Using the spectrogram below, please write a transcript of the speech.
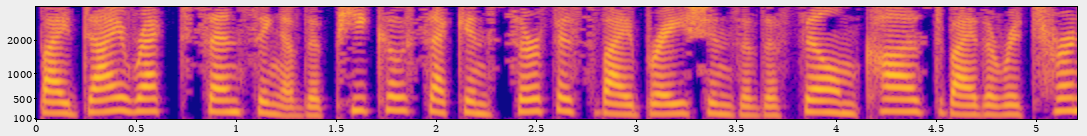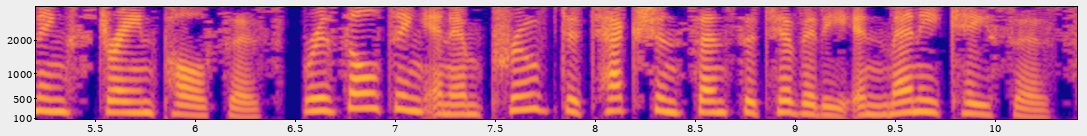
by direct sensing of the picosecond surface vibrations of the film caused by the returning strain pulses, resulting in improved detection sensitivity in many cases.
